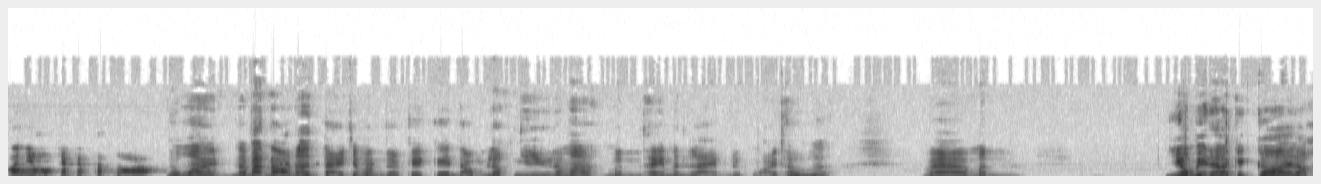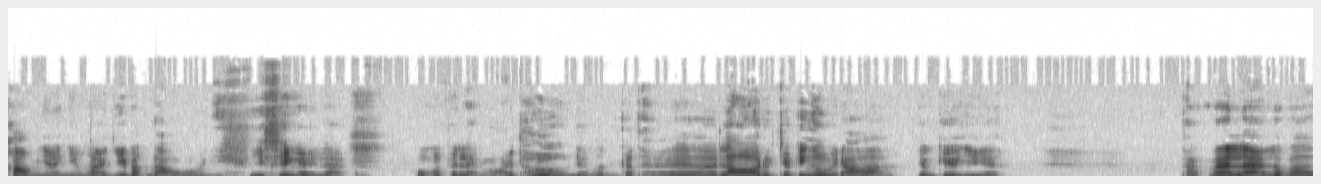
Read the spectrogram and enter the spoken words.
nó như một chất kích thích đúng không? Đúng rồi nó bắt đầu nó tạo cho mình được cái cái động lực nhiều lắm mà mình thấy mình làm được mọi thứ á. Và mình Duy không biết đó là cái cớ hay là không nha nhưng mà Duy bắt đầu Duy, suy nghĩ là ồ mình phải làm mọi thứ để mình có thể lo được cho cái người đó. Giống kiểu gì á. Thật ra là lúc đó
